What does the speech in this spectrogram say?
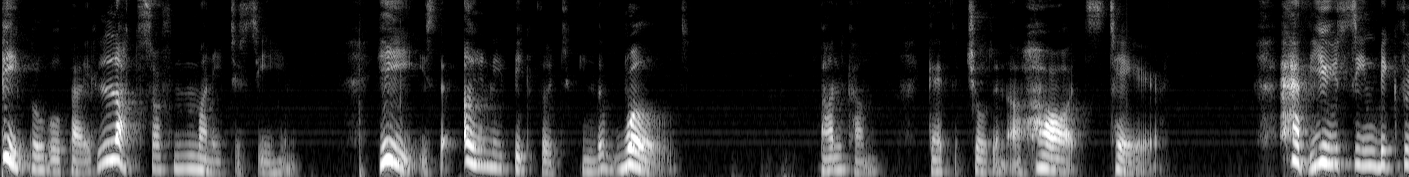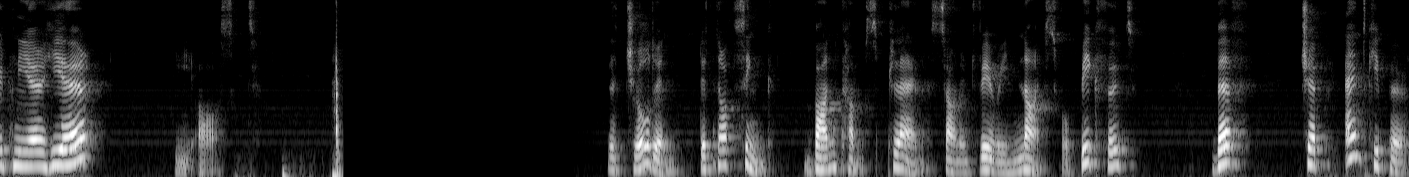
People will pay lots of money to see him. He is the only Bigfoot in the world. Buncombe gave the children a hard stare. Have you seen Bigfoot near here? he asked. The children did not think Buncombe's plan sounded very nice for Bigfoot. Biff, Chip, and Kipper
